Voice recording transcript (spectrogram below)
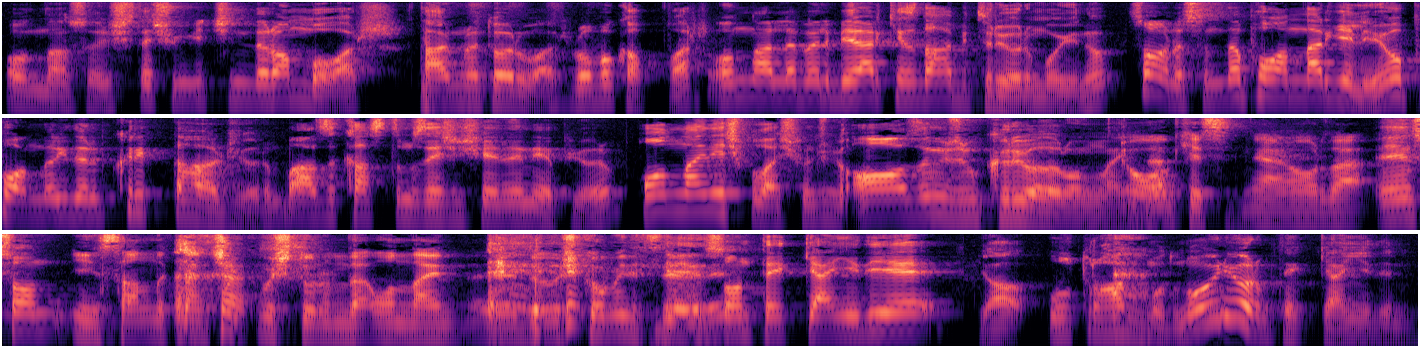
Ondan sonra işte çünkü içinde Rambo var, Terminator var, Robocop var. Onlarla böyle birer kez daha bitiriyorum oyunu. Sonrasında puanlar geliyor. O puanları giderip kripte harcıyorum. Bazı customization şeylerini yapıyorum. Online hiç bulaşmıyorum çünkü ağzım yüzümü kırıyorlar online'da. O kesin. Yani orada En son insanlıktan çıkmış durumda online e, dövüş komüniteleri. En son Tekken 7'ye ya Ultra Hard modunu oynuyorum Tekken 7'nin.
